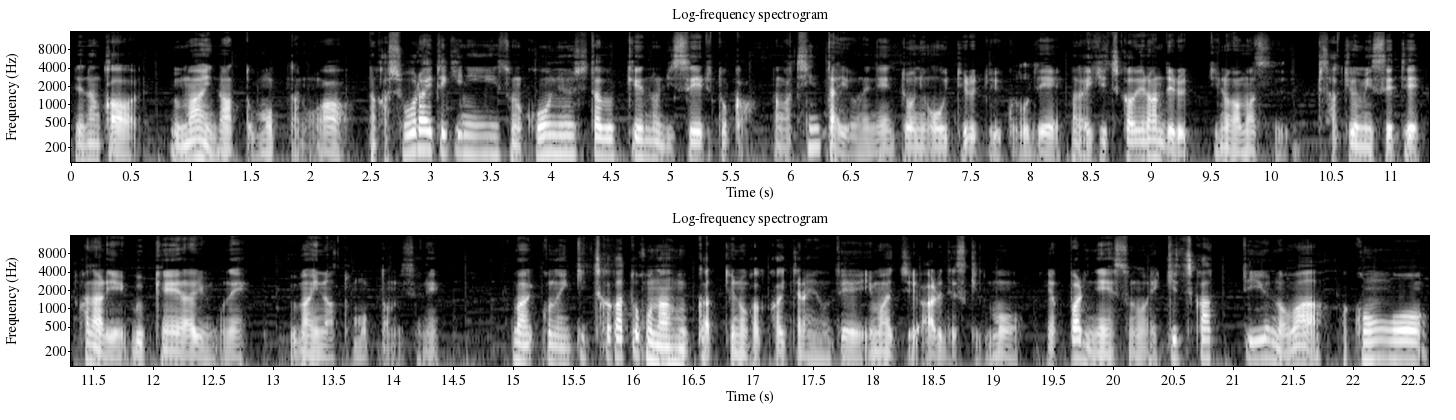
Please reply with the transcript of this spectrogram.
で、なんか、うまいなと思ったのが、なんか将来的にその購入した物件のリセールとか、なんか賃貸をね、念頭に置いてるということで、なんか駅近を選んでるっていうのがまず先を見据えて、かなり物件選びもね、うまいなと思ったんですよね。まあ、この駅近が徒歩何分かっていうのが書いてないので、いまいちあれですけども、やっぱりね、その駅近っていうのは、今後、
